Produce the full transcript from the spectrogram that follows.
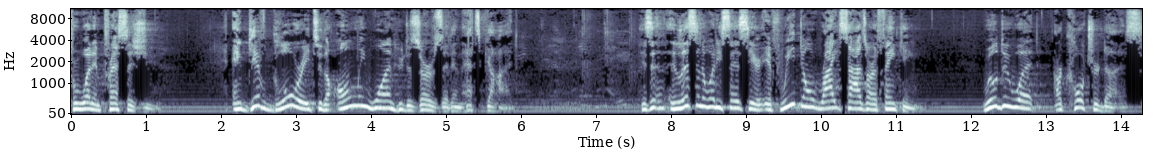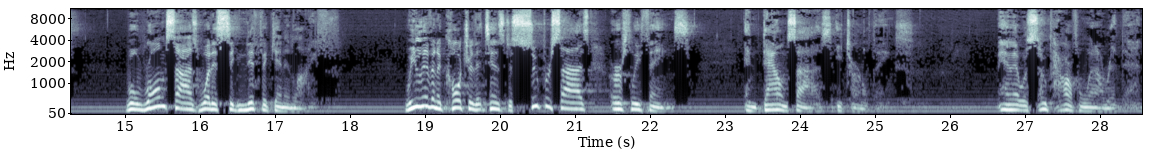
for what impresses you. And give glory to the only one who deserves it, and that's God. And listen to what he says here. If we don't right size our thinking, we'll do what our culture does. We'll wrong size what is significant in life. We live in a culture that tends to supersize earthly things and downsize eternal things. Man, that was so powerful when I read that.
